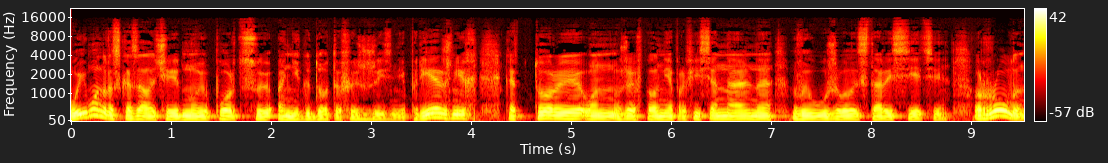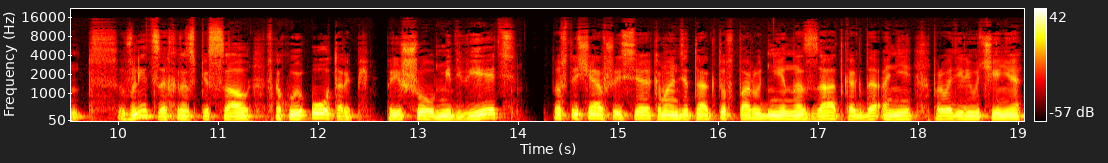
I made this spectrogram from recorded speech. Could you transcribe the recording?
Уимон рассказал очередную порцию анекдотов из жизни прежних, которые он уже вполне профессионально выуживал из старой сети. Роланд в лицах расписал, в какую оторопь пришел медведь, повстречавшийся команде тактов пару дней назад, когда они проводили учения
